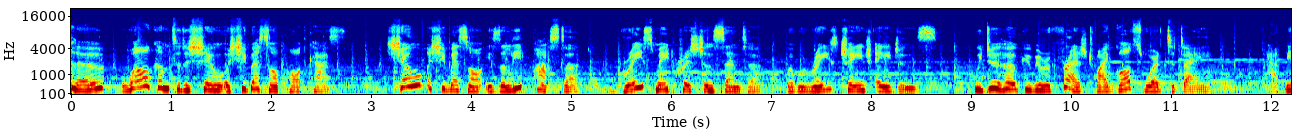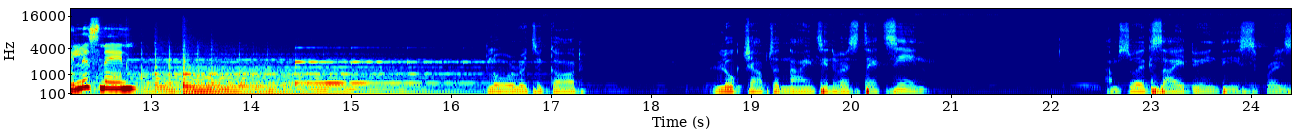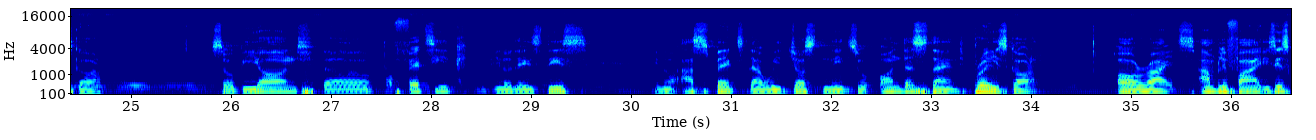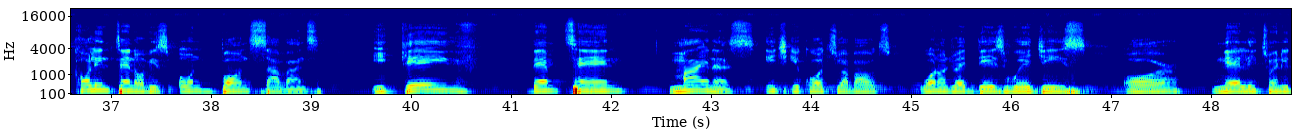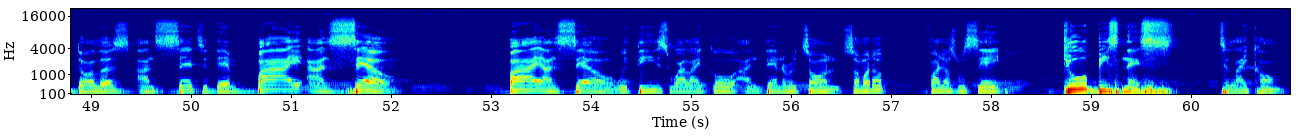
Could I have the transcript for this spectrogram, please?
Hello, welcome to the Seun Osigbesan podcast. Seun Osigbesan is the lead pastor, Gracemade Christian Center, where we raise change agents. We do hope you'll be refreshed by God's word today. Happy listening. Glory to God. Luke chapter 19, verse 13. I'm so excited doing this. Praise God. So, beyond the prophetic, you know, there's this, you know, aspects that we just need to understand. Praise God. All right. Amplified. He says, calling 10 of his own bond servants, he gave them 10 minas, each equal to about 100 days' wages or nearly $20, and said to them, Buy and sell buy and sell with these while I go and then return. Some other versions will say, do business till I come.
